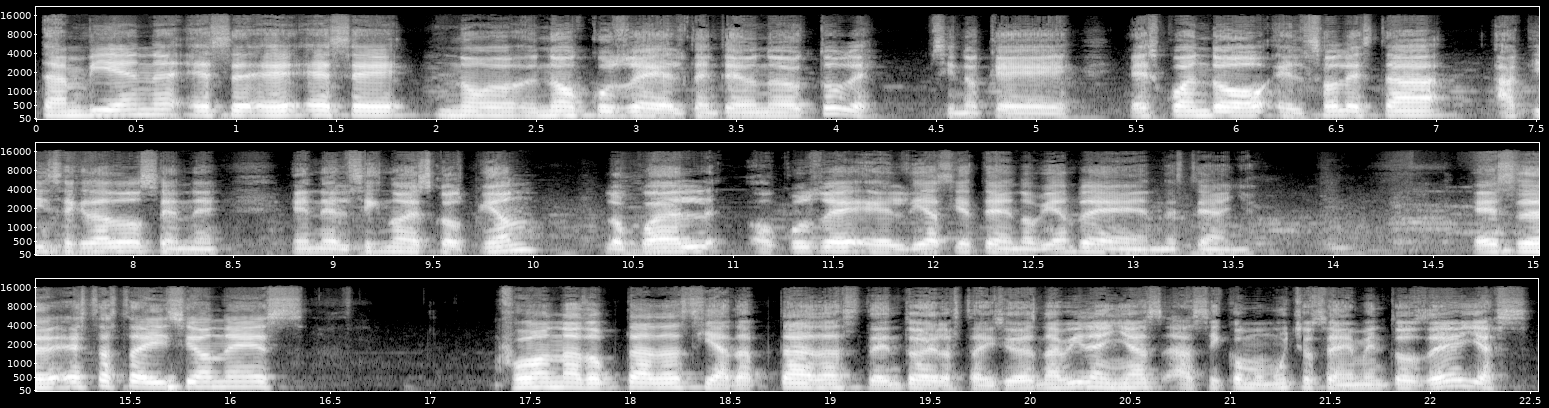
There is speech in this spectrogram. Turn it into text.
también ese, ese no, ocurre el 31 de octubre, sino que es cuando el sol está a 15 grados en, en el signo de escorpión, lo cual ocurre el día 7 de noviembre en este año. Es, estas tradiciones fueron adoptadas y adaptadas dentro de las tradiciones navideñas, así como muchos elementos de ellas.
